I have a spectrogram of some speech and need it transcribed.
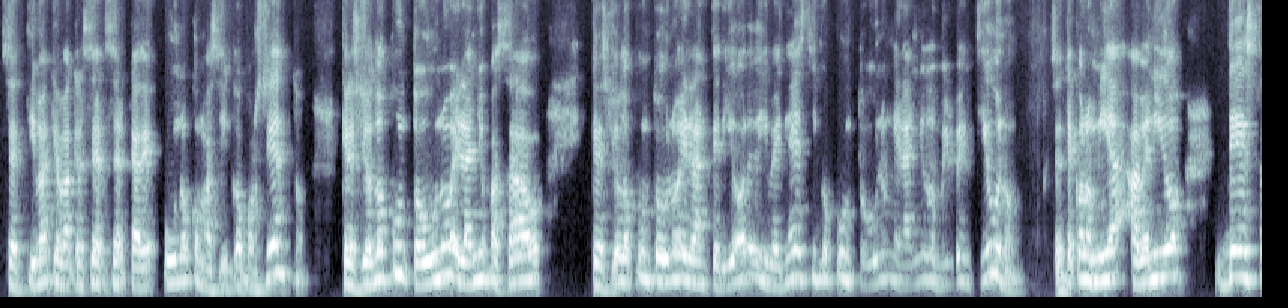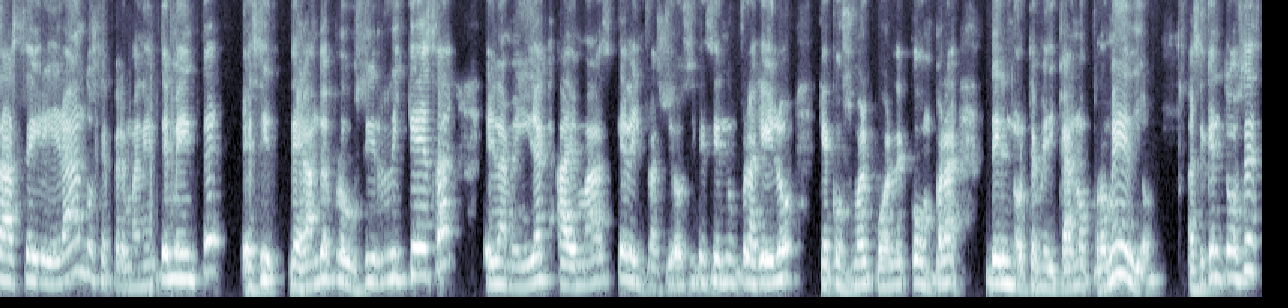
se estima que va a crecer cerca de 1,5%. Creció 2.1 el año pasado, creció 2.1 el anterior y venía de 5.1 en el año 2021. Esta economía ha venido desacelerándose permanentemente, es decir, dejando de producir riqueza en la medida, además, que la inflación sigue siendo un flagelo que consume el poder de compra del norteamericano promedio. Así que entonces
